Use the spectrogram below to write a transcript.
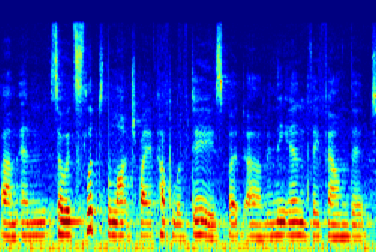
Um, and so it slipped the launch by a couple of days, but um, in the end they found that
